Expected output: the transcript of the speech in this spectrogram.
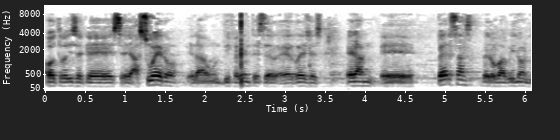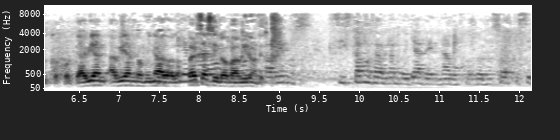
otro dice que es eh, Asuero, eran diferentes eh, reyes, eran persas pero babilónicos, porque habían, habían dominado los persas y los babilónicos. Si estamos hablando ya de Nabucodonosor, que sí.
